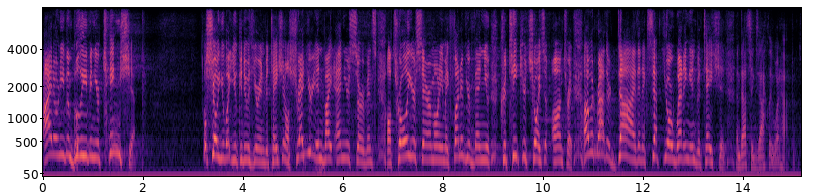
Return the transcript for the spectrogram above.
I don't even believe in your kingship. I'll show you what you can do with your invitation. I'll shred your invite and your servants. I'll troll your ceremony, make fun of your venue, critique your choice of entree. I would rather die than accept your wedding invitation. And that's exactly what happens.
